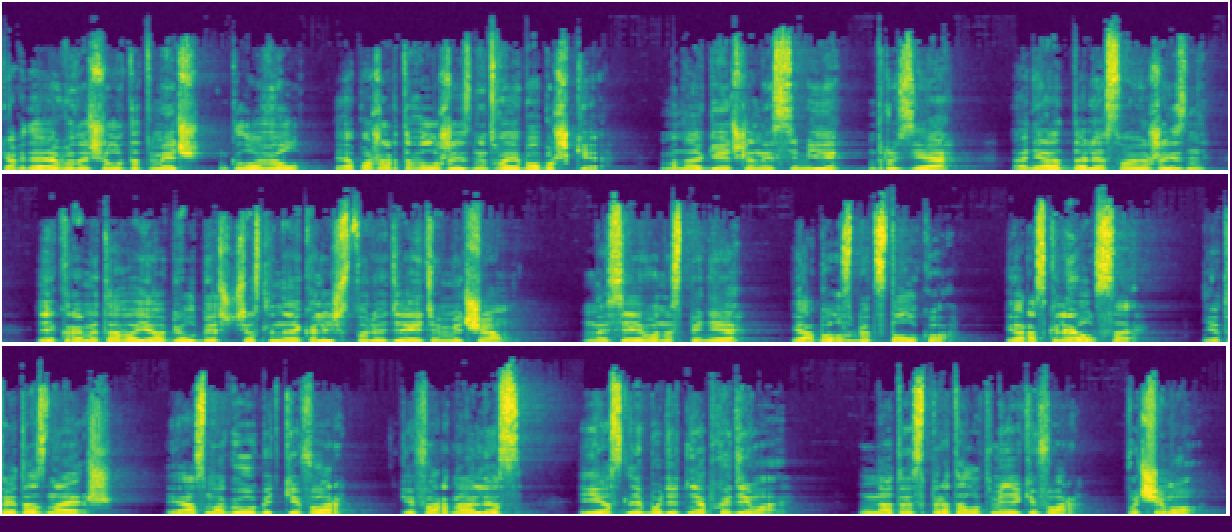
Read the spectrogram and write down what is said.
Когда я вытащил этот меч, Гловил, я пожертвовал жизнью твоей бабушки. Многие члены семьи, друзья, они отдали свою жизнь, и кроме того я убил бесчисленное количество людей этим мечом. Нося его на спине, я был сбит с толку. Я расклеился. И ты это знаешь. Я смогу убить Кефар, Кефар Ноллис, если будет необходимо. Но ты спрятал от меня Кефар. Почему?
